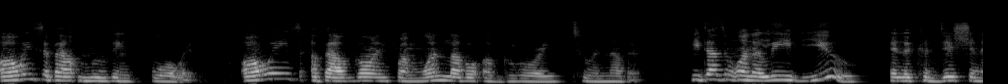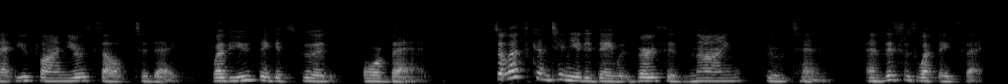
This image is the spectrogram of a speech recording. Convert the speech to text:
always about moving forward, always about going from one level of glory to another. He doesn't want to leave you in the condition that you find yourself today whether you think it's good or bad. So let's continue today with verses 9 through 10. And this is what they say.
